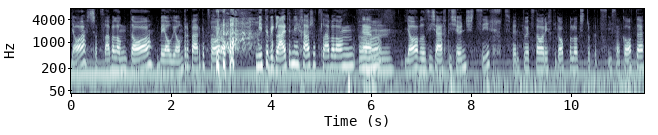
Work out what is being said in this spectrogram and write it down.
ja, ist schon das Leben lang da, wie alle anderen Berge zwar, aber Mieten begleiten mich auch schon das Leben lang. Ähm, ja, weil es ist eigentlich die schönste Sicht. Wenn du jetzt da richtig abschaust, tut jetzt unser Garten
